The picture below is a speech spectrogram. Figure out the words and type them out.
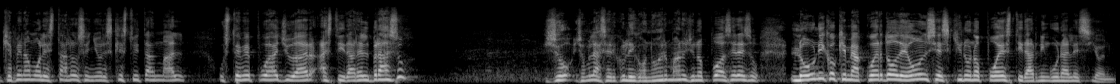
qué pena molestarlo, señor, es que estoy tan mal. ¿Usted me puede ayudar a estirar el brazo? Yo, yo me le acerco y le digo, no hermano, yo no puedo hacer eso. Lo único que me acuerdo de once es que uno no puede estirar ninguna lesión.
